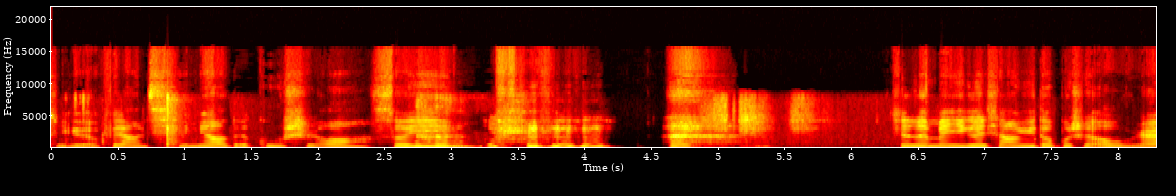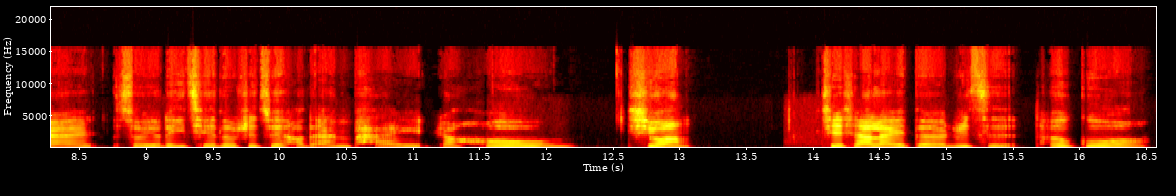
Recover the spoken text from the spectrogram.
这个非常奇妙的故事哦，所以 真的每一个相遇都不是偶然，所有的一切都是最好的安排。然后希望接下来的日子，透过《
